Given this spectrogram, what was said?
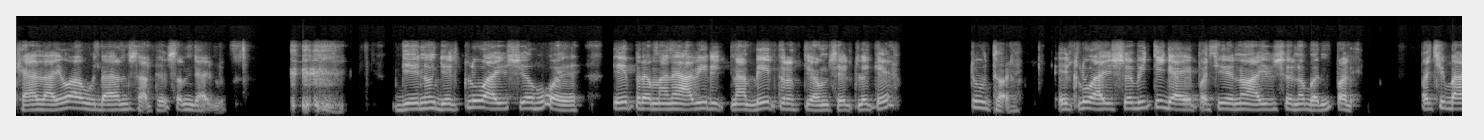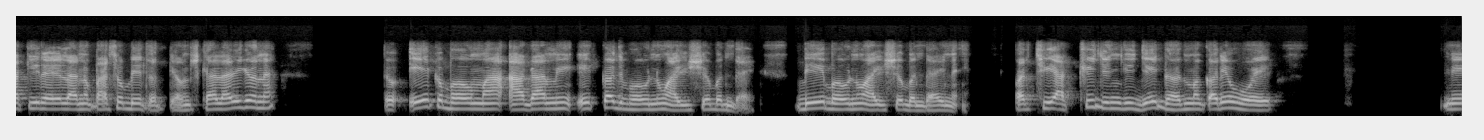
ખ્યાલ આવ્યો આ ઉદાહરણ સાથે સમજાવ્યું. જેનું જેટલું આયુષ્ય હોય એ પ્રમાણે આવી રીતના બે તૃતીયાંશ એટલે કે ટુ થર્ડ એટલું આયુષ્ય વીતી જાય પછી એનો આયુષ્યનો બંધ પડે. પછી બાકી રહેલાનો પાછો બે તૃતીયાંશ. ખ્યાલ આવી ગયો ને? તો એક ભવમાં આગામી એક જ ભવનું આયુષ્ય બંધાય. બે ભવનું આયુષ્ય બંધાય નહીં. પછી આખી જિંદગી જે ધર્મ કર્યો હોય ને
